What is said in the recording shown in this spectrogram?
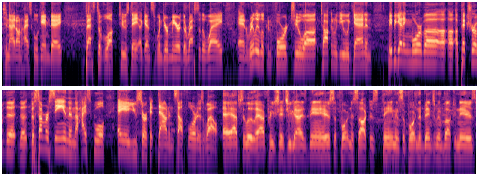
tonight on High School Game Day. Best of luck Tuesday against Windermere the rest of the way, and really looking forward to uh, talking with you again and maybe getting more of a, a, a picture of the, the, the summer scene and the high school AAU circuit down in South Florida as well. Hey, absolutely. I appreciate you guys being here, supporting the soccer team and supporting the Benjamin Buccaneers.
